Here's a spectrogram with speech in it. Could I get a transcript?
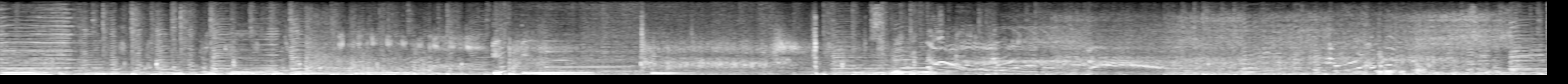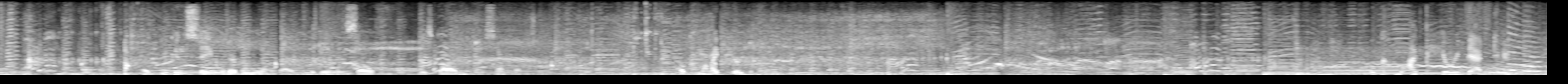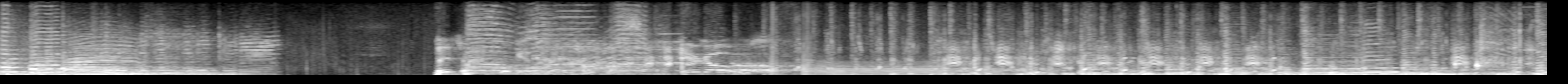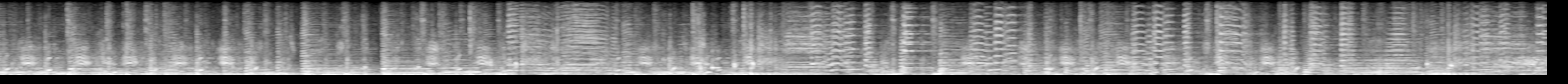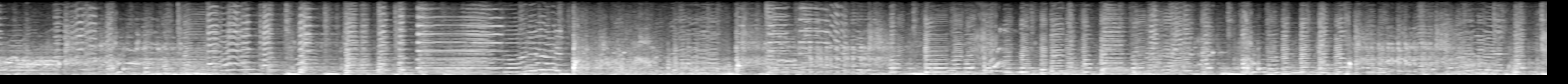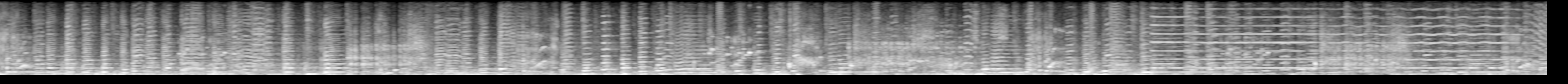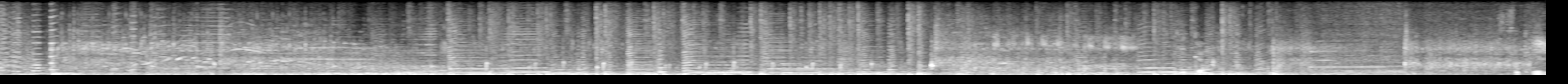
Hmm. It's really good music. Like you can say whatever you want about the game itself. This god is sometimes. Oh come on, I the thing. Oh come on, I parried that too.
